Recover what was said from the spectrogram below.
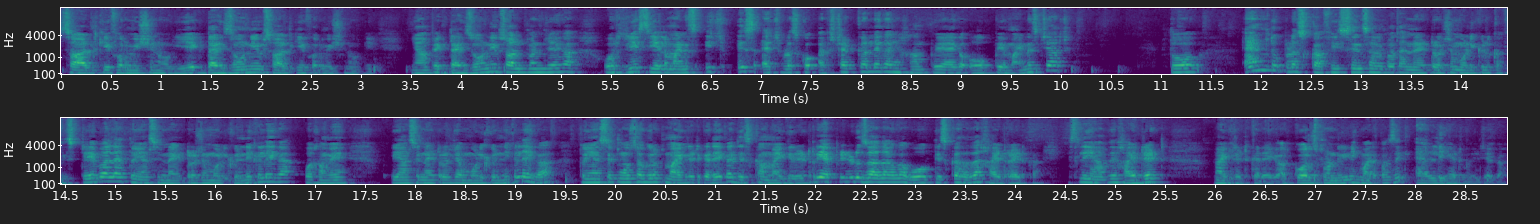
साल्ट की फॉर्मेशन होगी, एक डाइजोनियम साल्ट की फॉर्मेशन होगी। यहाँ पे एक डाइजोनियम सॉल्ट बन जाएगा और ये सी एल माइनस इस एच प्लस को एब्स्ट्रैक्ट कर लेगा। यहाँ पे आएगा ओ पे माइनस चार्ज तो एन टू प्लस काफ़ी सिंस हमें पता है नाइट्रोजन मोलिक्यूल काफ़ी स्टेबल है तो यहाँ से नाइट्रोजन मोलिक्यूल निकलेगा। और हमें यहाँ से नाइट्रोजन मोलिक्यूल निकलेगा तो यहाँ से कौन सा ग्रुप माइग्रेट करेगा, जिसका माइग्रेटरी एप्टीट्यूड ज़्यादा होगा, वो किसका ज़्यादा हाइड्रेट का। इसलिए यहाँ पे हाइड्रेट माइग्रेट करेगा। और कोरस्पॉन्डिंगली हमारे पास एक एल्डिहाइड मिल जाएगा।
